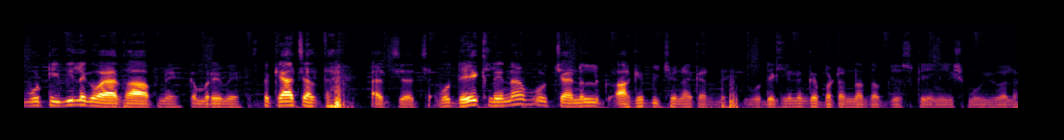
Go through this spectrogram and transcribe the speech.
वो टीवी लगवाया था आपने कमरे में। इस पे क्या चलता है? अच्छा अच्छा। वो देख लेना वो चैनल आगे पीछे ना कर दे। वो देख लेना कि बटन ना दब जाए उसके इंग्लिश मूवी वाला।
